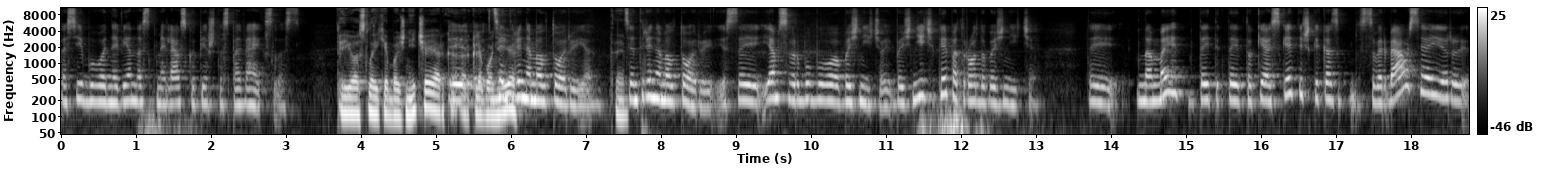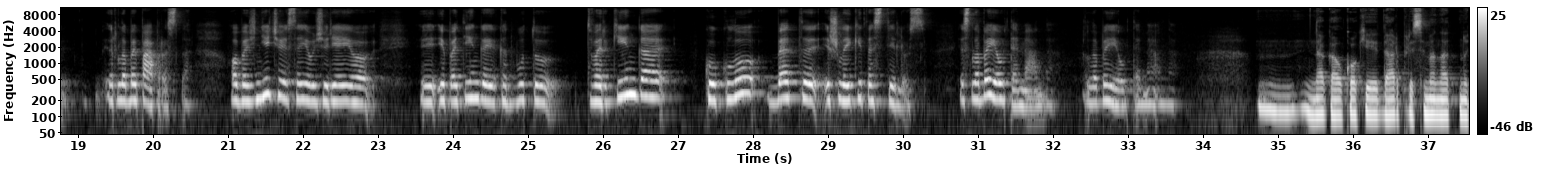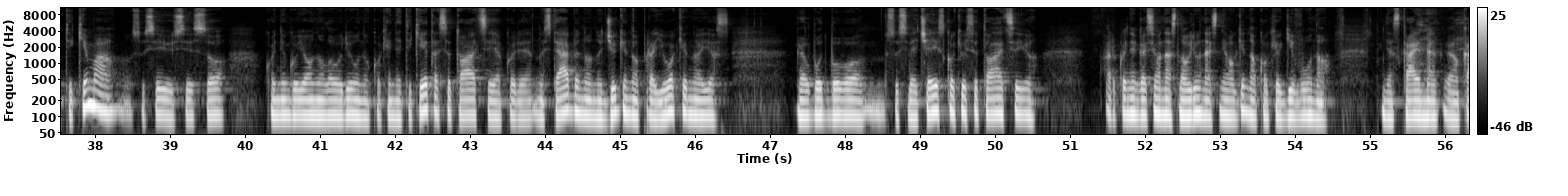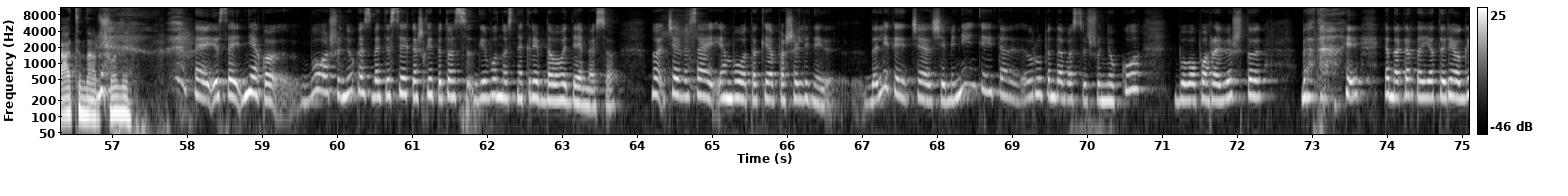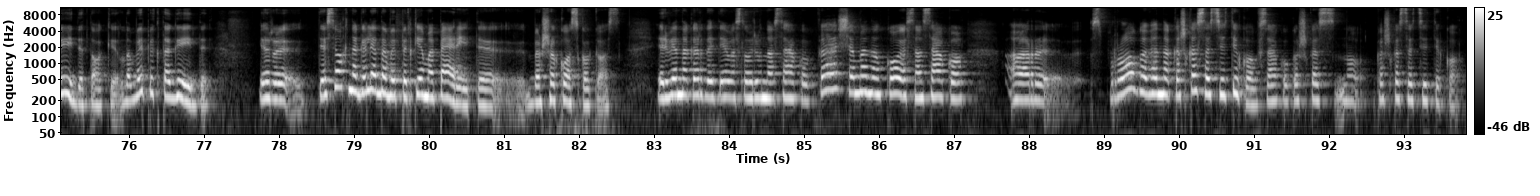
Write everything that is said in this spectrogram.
pas jį buvo ne vienas Kmeliausko pieštas paveikslas. Tai juos laikė bažnyčiai ar, ar klebonėje? Centriniam altoriuje. Taip. Centriniam altoriuje. Jisai, jam svarbu buvo bažnyčioje. Bažnyčia, kaip atrodo bažnyčia. Tai namai tai tik tai tokie asketiški, kas svarbiausia ir, ir labai paprasta. O bažnyčioje jisai jau žiūrėjo ypatingai, kad būtų tvarkinga, kuklu, bet išlaikytas stilius. Jis labai jautė meną, labai jautė meną. Na gal kokį dar prisimenat nutikimą susijusi su kunigu Jonu Lauriūnu, kokia netikėta situacija, kuri nustebino, nudžiugino, prajuokino jūs. Galbūt buvo su svečiais kokių situacijų. Ar kunigas Jonas Lauriūnas neaugino kokio gyvūno, nes kaime gal katiną ar šunį. Jisai nieko, buvo šuniukas, bet jisai kažkaip į tos gyvūnus nekreipdavo dėmesio. Nu, čia visai jam buvo tokie pašaliniai dalykai, čia šeimininkai ten rūpindavosi šuniuku, buvo pora vištų, bet vieną kartą jie turėjo gaidį tokį, labai piktą gaidį. Ir tiesiog negalėdavo per kiemą pereiti be šakos kokios. Ir vieną kartą tėvas Lauriūnas sako, kas čia man ant kojos, ten sako, ar sprogo viena, kažkas atsitiko, sako, kažkas, nu, kažkas atsitiko.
